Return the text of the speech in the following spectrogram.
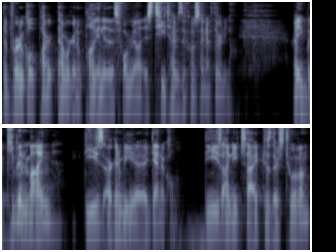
The vertical part that we're going to plug into this formula is t times the cosine of 30, right? But keep in mind, these are going to be identical. These on each side, because there's two of them,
